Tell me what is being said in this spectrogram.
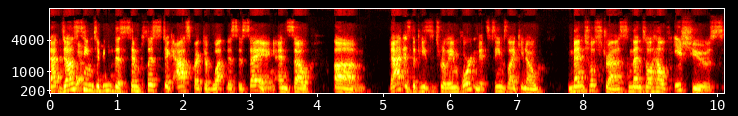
That does Yeah. seem to be the simplistic aspect of what this is saying. And so um, that is the piece that's really important. It seems like, you know, mental stress, mental health issues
